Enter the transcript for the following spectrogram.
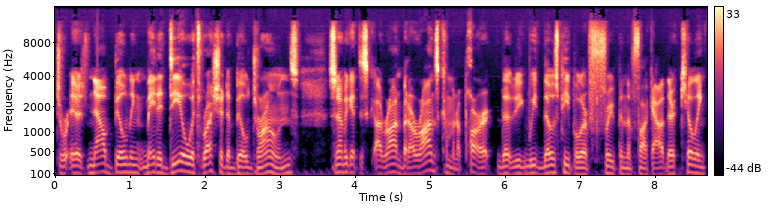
dr- is now building made a deal with Russia to build drones. So now we get this Iran, but Iran's coming apart. The, we, we, those people are freaking the fuck out. They're killing.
